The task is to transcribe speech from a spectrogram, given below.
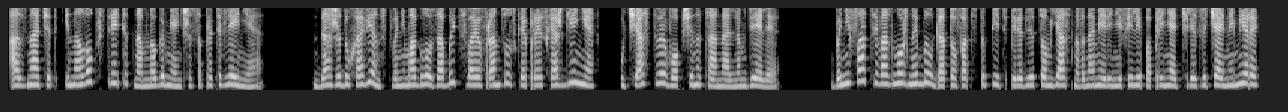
а значит и налог встретит намного меньше сопротивления. Даже духовенство не могло забыть свое французское происхождение, участвуя в общенациональном деле. Бонифаций, возможно, и был готов отступить перед лицом ясного намерения Филиппа принять чрезвычайные меры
